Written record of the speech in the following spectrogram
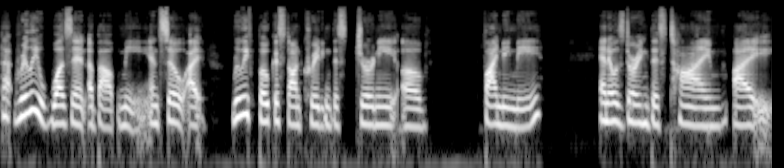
that really wasn't about me. And so I really focused on creating this journey of finding me. And it was during this time I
